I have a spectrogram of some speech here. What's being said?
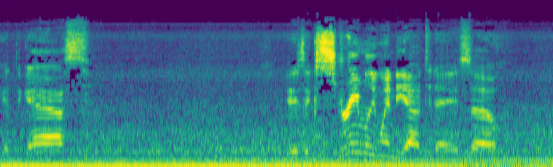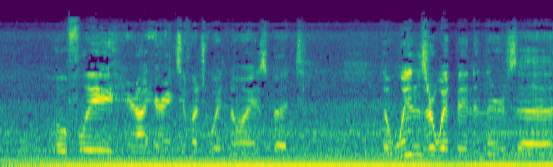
Hit the gas. It is extremely windy out today, so hopefully you're not hearing too much wind noise, but the winds are whipping and there's uh,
